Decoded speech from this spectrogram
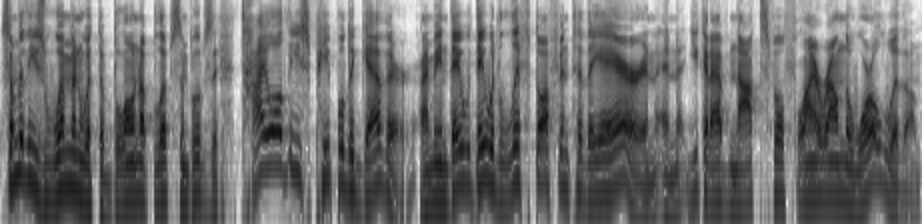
some of these women with the blown up lips and boobs tie all these people together. I mean, they would they would lift off into the air, and and you could have Knoxville fly around the world with them.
